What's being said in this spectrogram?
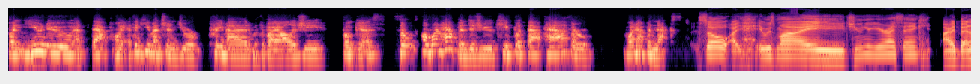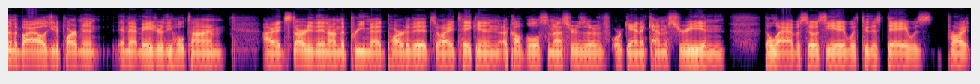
but you knew at that point, I think you mentioned you were pre med with the biology focus. So, so what happened? Did you keep with that path or what happened next? So I, it was my junior year, I think. I had been in the biology department in that major the whole time. I had started in on the pre med part of it. So I had taken a couple semesters of organic chemistry and the lab associated with to this day was probably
